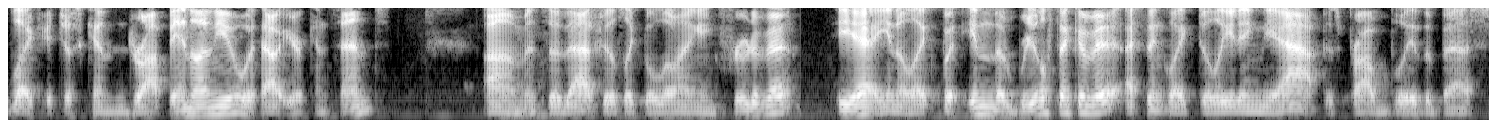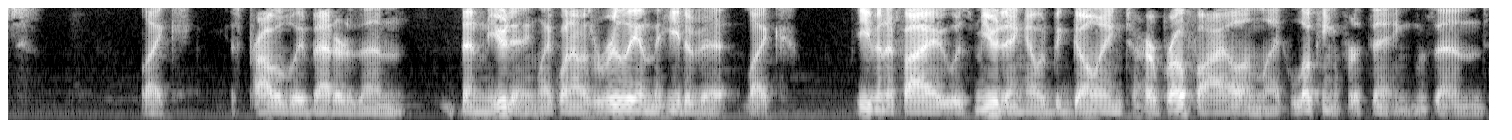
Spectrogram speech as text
like it just can drop in on you without your consent. Um and so that feels like the low hanging fruit of it yeah you know like but in the real thick of it i think like deleting the app is probably the best like is probably better than than muting like when i was really in the heat of it like even if I was muting, I would be going to her profile and like looking for things and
